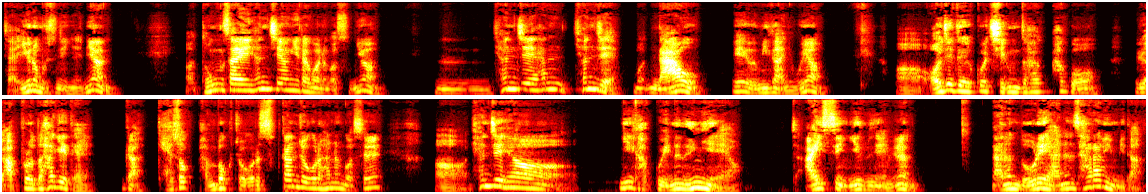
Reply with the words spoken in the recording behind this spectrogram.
자, 이거는 무슨 얘기냐면, 어, 동사의 현재형이라고 하는 것은요, 음, 현재, 한, 현재, 뭐, now의 의미가 아니고요, 어, 제도 했고, 지금도 하, 고 그리고 앞으로도 하게 될, 그러니까 계속 반복적으로, 습관적으로 하는 것을, 어, 현재형이 갖고 있는 의미예요. 자, I sing. 이게 무슨 얘기냐면, 나는 노래하는 사람입니다.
